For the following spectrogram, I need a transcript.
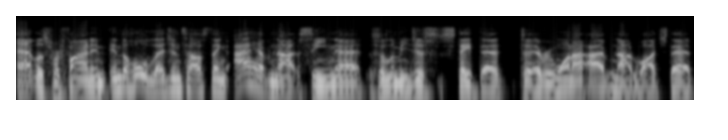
Atlas were fine. And and the whole Legends House thing, I have not seen that. So let me just state that to everyone. I, I've not watched that.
